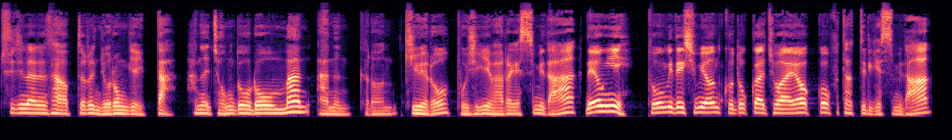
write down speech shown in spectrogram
추진하는 사업들은 이런 게 있다 하는 정도로만 아는 그런 기회로 보시기 바라겠습니다. 내용이 도움이 되시면 구독과 좋아요 꼭 부탁드리겠습니다.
